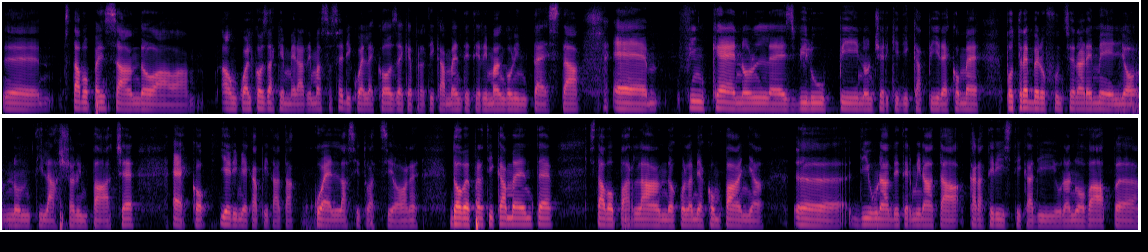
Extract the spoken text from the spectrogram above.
eh, stavo pensando a, a un qualcosa che mi era rimasto, sai, di quelle cose che praticamente ti rimangono in testa e finché non le sviluppi, non cerchi di capire come potrebbero funzionare meglio, non ti lasciano in pace. Ecco, ieri mi è capitata quella situazione dove praticamente stavo parlando con la mia compagna eh, di una determinata caratteristica di una nuova app eh,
